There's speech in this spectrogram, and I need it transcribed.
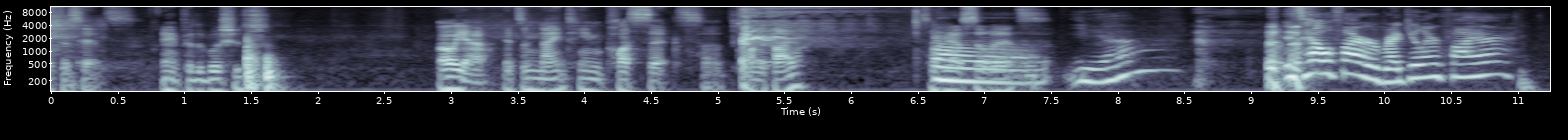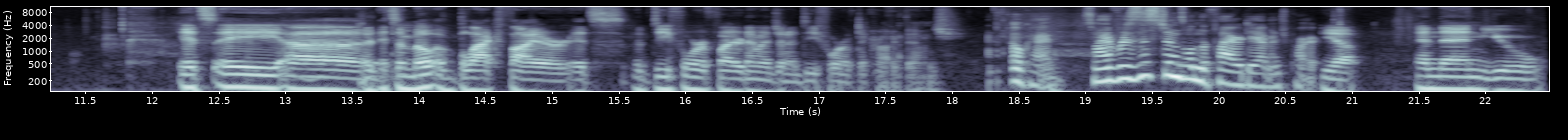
if this hits. Aim for the bushes. Oh yeah, it's a 19 plus six, so 25. so that still hits. Uh, yeah. is Hellfire regular fire? It's a uh, it's a mote of black fire. It's a D4 of fire damage and a D4 of necrotic damage. Okay, so I have resistance on the fire damage part. Yeah, and then you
